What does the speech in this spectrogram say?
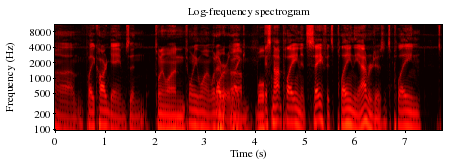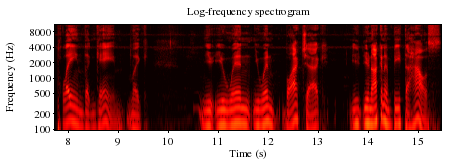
um, play card games and Twenty one, twenty one, whatever. like um, it's not playing it safe. It's playing the averages. It's playing. It's playing the game. Like you, you win. You win blackjack. You, you're not going to beat the house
